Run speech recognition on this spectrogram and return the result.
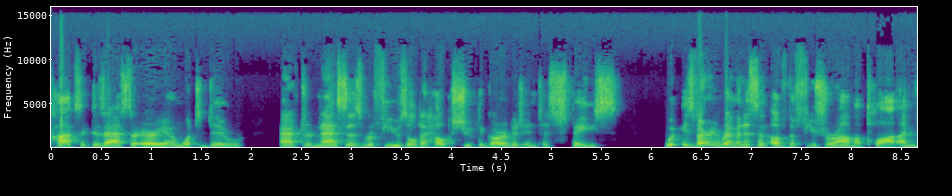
toxic disaster area and what to do, after NASA's refusal to help shoot the garbage into space, is very reminiscent of the Futurama plot. I'm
